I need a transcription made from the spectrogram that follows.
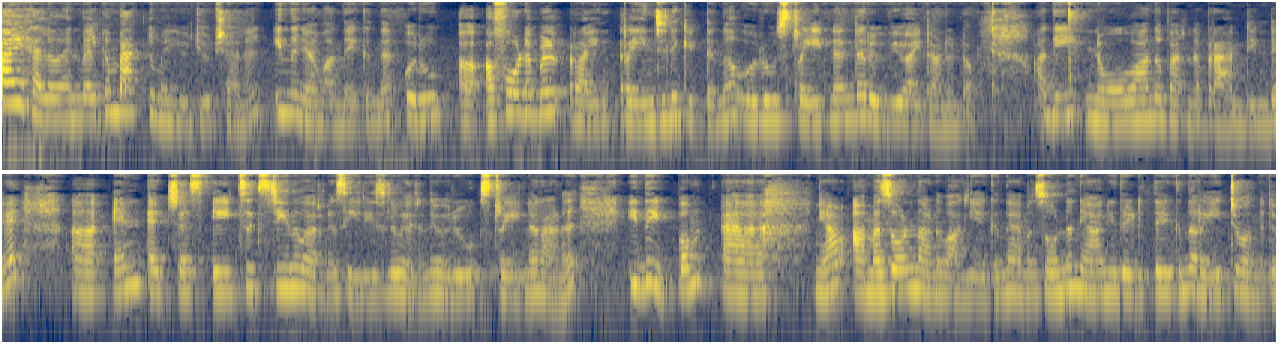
Hi hello and welcome back to my YouTube channel ഇന്ന് ഞാൻ വന്നേക്കുന്ന ഒരു അഫോർഡബിൾ റേഞ്ചിന് കിട്ടുന്ന ഒരു സ്ട്രെയിറ്റ്നറിന്റെ റിവ്യൂ ആയിട്ടാണ് കേട്ടോ അത് ഈ നോവ എന്ന് പറഞ്ഞ ബ്രാൻഡിന്റെ N H S eight sixty എന്ന് പറഞ്ഞ സീരീസിൽ വരുന്ന ഒരു സ്ട്രെയിറ്റ്നറാണ് ഇതിപ്പം ഞാൻ ആമസോണിൽ നിന്നാണ് വാങ്ങിയേക്കുന്നത്. ആമസോണിൽ ഞാൻ ഇത് എടുത്തേക്കുന്ന റേറ്റ് വന്നിട്ട്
